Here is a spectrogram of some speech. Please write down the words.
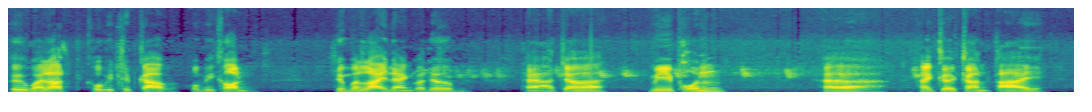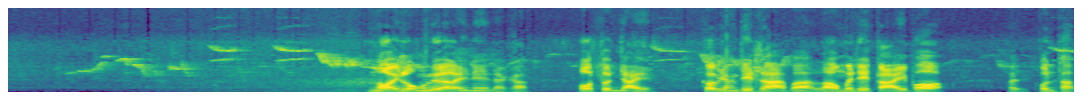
คือไวรัสโควิด -19 โอมิคอน ซึ่งมันร้ายแรงกว่าเดิม แต่อาจจะมีผลให้เกิดการตาย น้อยลงหรืออะไรเนี่ยนะครับ เพราะส่วนใหญ่ก็อย่างที่ทราบว่าเราไม่ได้ตายเพราะคนทั้ง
